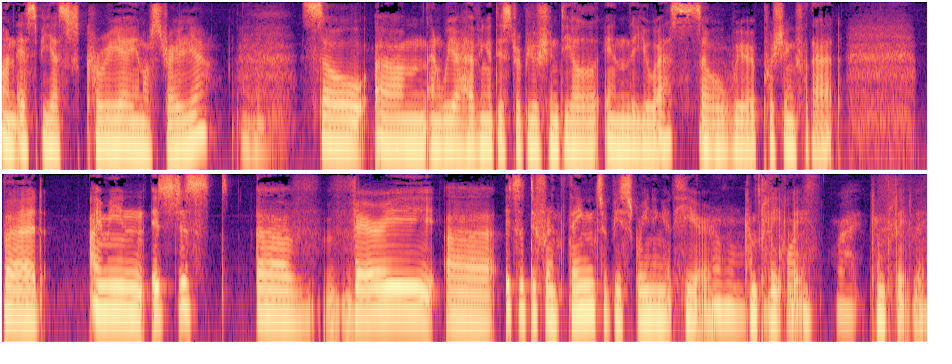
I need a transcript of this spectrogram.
on SBS Korea in Australia. So, um, and we are having a distribution deal in the US, so we're pushing for that. But I mean, it's just uh, very. Uh, it's a different thing to be screening it here completely, Right. completely.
